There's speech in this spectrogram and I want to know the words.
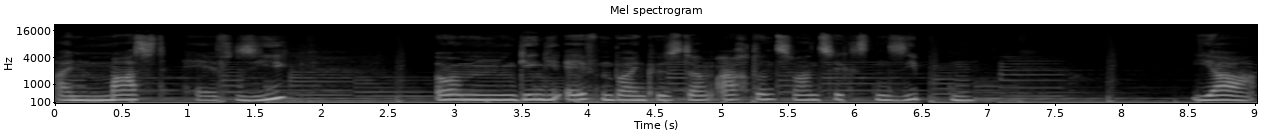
Ein Must-Have-Sieg. Ähm, gegen die Elfenbeinküste am 28.07. Ja.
